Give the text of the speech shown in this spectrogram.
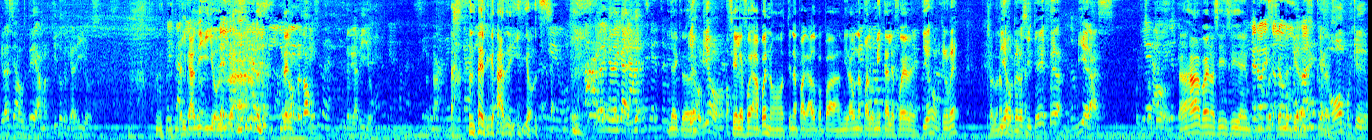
Gracias a usted, a Marquito Delgadillos. Delgadillo, ¿verdad? Del- Perdón, perdón. Delgadillo. Delgadillos. Ay, qué delgadillo. Ya creo. Viejo, viejo. Si le fue, ah, pues no, tiene apagado, papá. Mira, una palomita le fue. Viejo, quiero ver. Solo una Viejo, palomita. pero si ustedes fueran, vieras. Porque son todos. Ajá, bueno, sí, sí, en, Pero en eso no de piedras. Marco. piedras. No, porque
